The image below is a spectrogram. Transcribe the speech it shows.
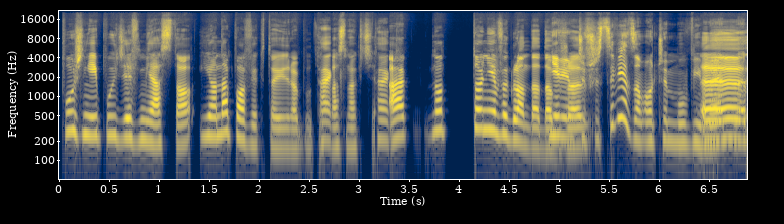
później pójdzie w miasto i ona powie, kto jej robił te Tak, paznokcie. tak. A no to nie wygląda dobrze. Nie wiem, czy wszyscy wiedzą, o czym mówimy. E,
